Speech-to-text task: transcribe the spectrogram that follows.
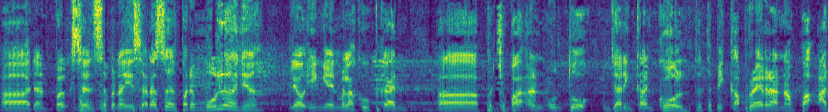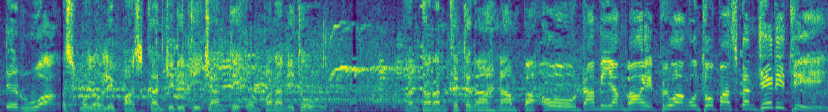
uh, dan Bergson sebenarnya saya rasa pada mulanya beliau ingin melakukan uh, percubaan untuk menjaringkan gol. Tetapi Cabrera nampak ada ruang. Semula oleh pasukan JDT cantik umpanan itu. Antaran ke tengah nampak oh dami yang baik. Peluang untuk pasukan JDT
